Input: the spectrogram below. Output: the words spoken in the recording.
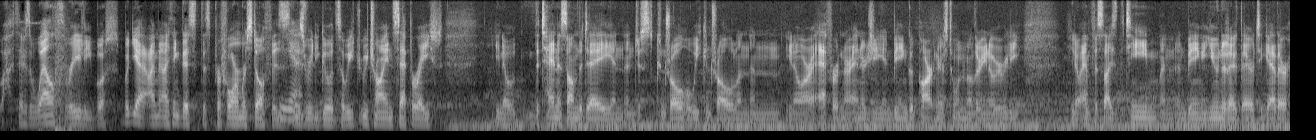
there's a wealth really, but but yeah, I mean, I think this this performer stuff is yeah. is really good. So we we try and separate, you know, the tennis on the day and, and just control what we control, and and you know our effort and our energy and being good partners to one another. You know, we really you know, emphasize the team and, and being a unit out there together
